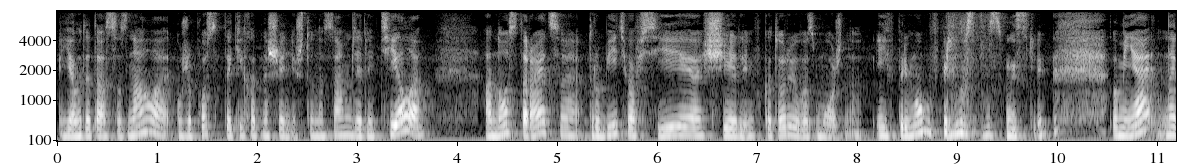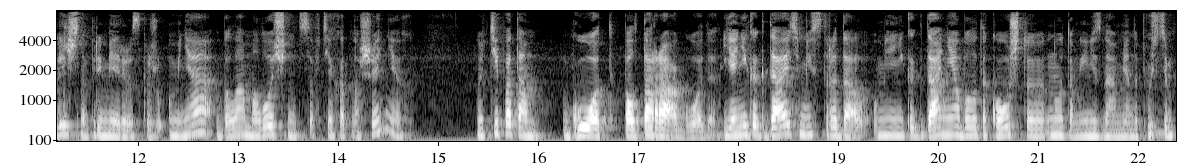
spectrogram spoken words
я вот это осознала уже после таких отношений, что на самом деле тело оно старается трубить во все щели, в которые возможно. И в прямом, и в переносном смысле. У меня, на личном примере расскажу, у меня была молочница в тех отношениях, ну, типа там год, полтора года. Я никогда этим не страдала. У меня никогда не было такого, что, ну, там, я не знаю, у меня, допустим,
